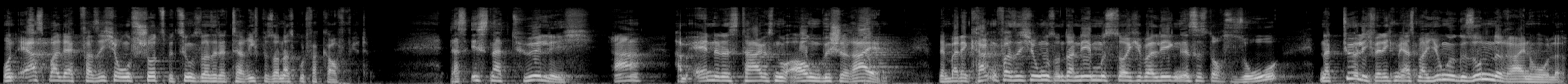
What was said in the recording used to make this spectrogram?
und erstmal der Versicherungsschutz bzw. der Tarif besonders gut verkauft wird. Das ist natürlich ja, am Ende des Tages nur Augenwischerei. Denn bei den Krankenversicherungsunternehmen müsst ihr euch überlegen, ist es doch so, natürlich, wenn ich mir erstmal junge, gesunde reinhole,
